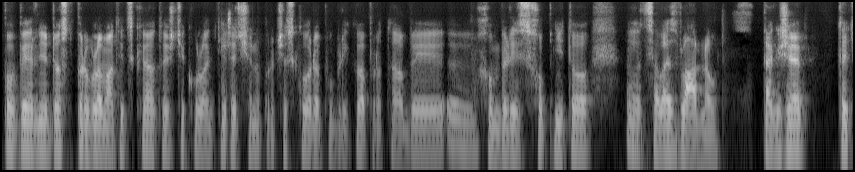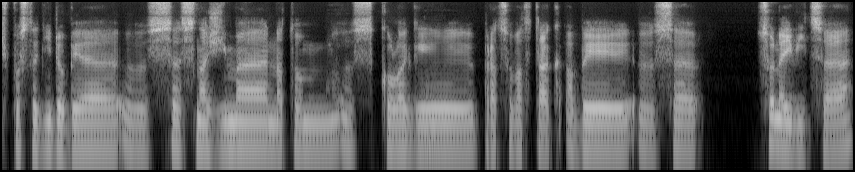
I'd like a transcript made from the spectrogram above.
poměrně dost problematické a to ještě kulantně řečeno pro Českou republiku a proto, abychom byli schopni to eh, celé zvládnout. Takže teď v poslední době eh, se snažíme na tom s kolegy pracovat tak, aby eh, se co nejvíce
